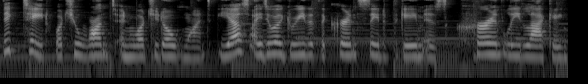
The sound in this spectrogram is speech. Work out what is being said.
dictate what you want and what you don't want. Yes, I do agree that the current state of the game is currently lacking.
